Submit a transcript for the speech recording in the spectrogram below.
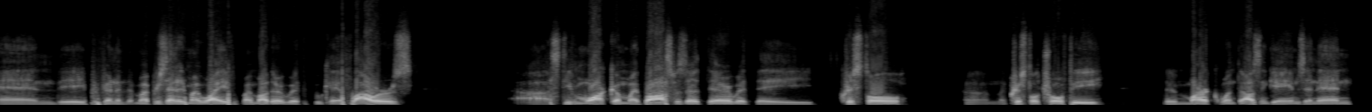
and they prevented them. I presented my wife, my mother, with a bouquet of flowers. Uh, Stephen Walkom, my boss, was out there with a crystal, um, a crystal trophy, the Mark 1000 games, and then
